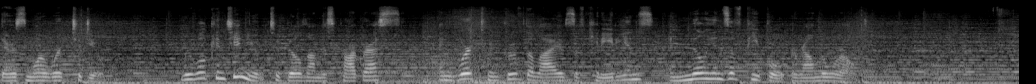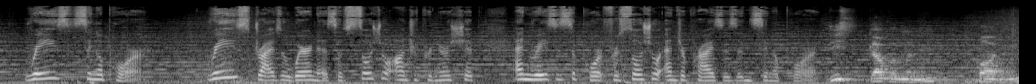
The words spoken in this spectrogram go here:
there's more work to do. We will continue to build on this progress and work to improve the lives of Canadians and millions of people around the world. Raise Singapore. RAISE drives awareness of social entrepreneurship and raises support for social enterprises in Singapore. This government body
